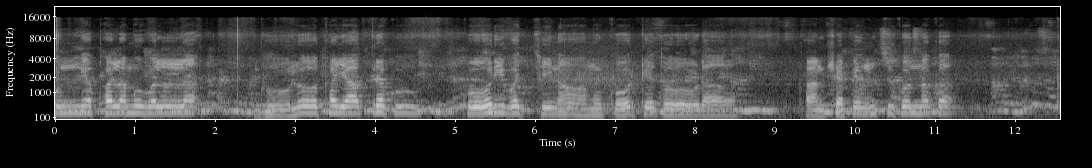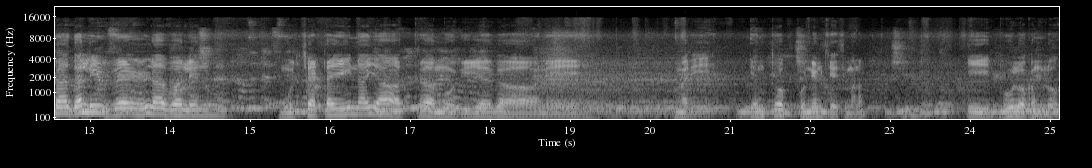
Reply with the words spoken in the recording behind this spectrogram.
పుణ్యఫలము వల్ల భూలోకయాత్రకు కోరి వచ్చినాము కోర్కెతోడా. కాంక్ష పెంచుకొనక కదలి వెళ్ళవలెను. ముచ్చటైన యాత్ర ముగియగానే. మరి ఎంతో పుణ్యం చేసి మనం ఈ భూలోకంలో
